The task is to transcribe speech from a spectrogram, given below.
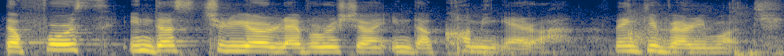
the first industrial revolution in the coming era. Thank you very much.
